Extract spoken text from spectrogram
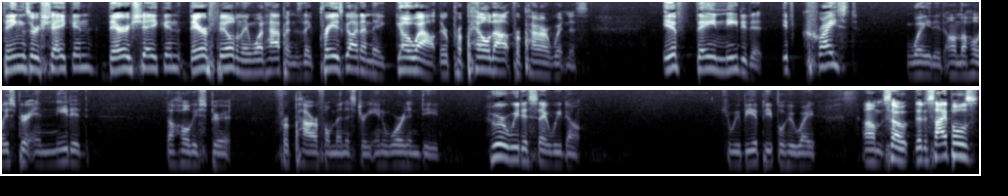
things are shaken, they're shaken, they're filled. And then what happens? They praise God and they go out. They're propelled out for power and witness. If they needed it, if Christ waited on the Holy Spirit and needed the Holy Spirit, for powerful ministry in word and deed. Who are we to say we don't? Can we be a people who wait? Um, so the disciples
